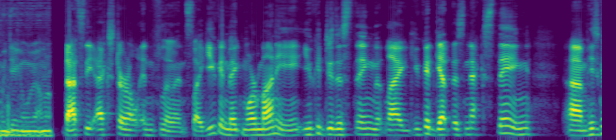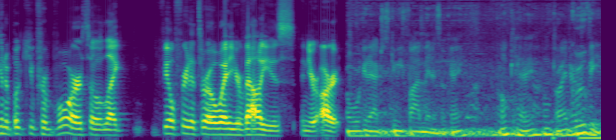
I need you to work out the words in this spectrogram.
We dig, and we, I'm gonna that's the external influence. Like you can make more money. You could do this thing that like you could get this next thing. Um, he's gonna book you for more. So like, feel free to throw away your values and your art. We're gonna. Just give me five minutes, okay? Okay. okay. right, groovy.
